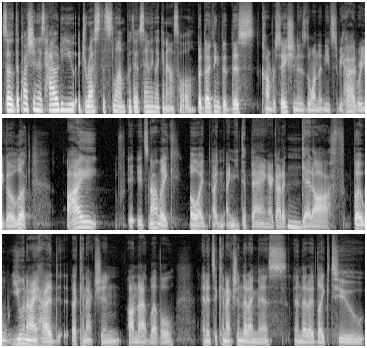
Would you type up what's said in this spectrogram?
So the question is how do you address the slump without sounding like an asshole? But I think that this conversation is the one that needs to be had where you go, look, I, it's not like, oh, I, I, I need to bang, I got to mm. get off. But you and I had a connection on that level, and it's a connection that I miss and that I'd like to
